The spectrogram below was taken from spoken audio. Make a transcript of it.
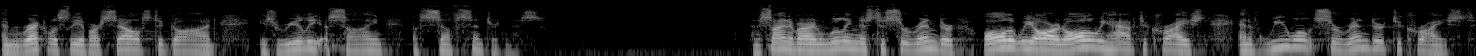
and recklessly of ourselves to God is really a sign of self centeredness. And a sign of our unwillingness to surrender all that we are and all that we have to Christ. And if we won't surrender to Christ,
